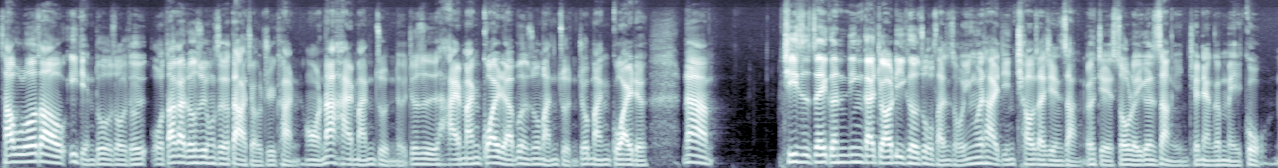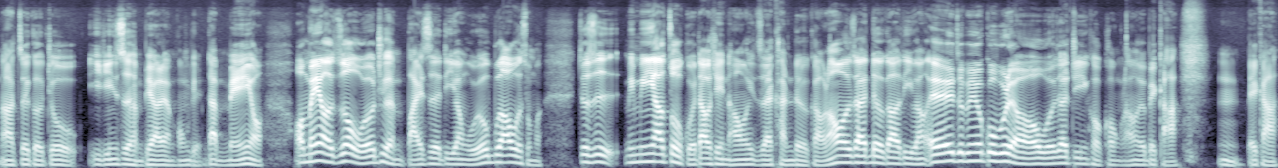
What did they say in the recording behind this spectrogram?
差不多到一点多的时候，都我大概都是用这个大小去看。哦，那还蛮准的，就是还蛮乖的，不能说蛮准，就蛮乖的。那。其实这一根应该就要立刻做反手，因为它已经敲在线上，而且收了一根上影，前两根没过，那这个就已经是很漂亮空点，但没有哦，没有之后我又去很白色的地方，我又不知道为什么，就是明明要做轨道线，然后一直在看乐高，然后在乐高的地方，哎，这边又过不了，我又再进一口空，然后又被嘎。嗯，被嘎，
